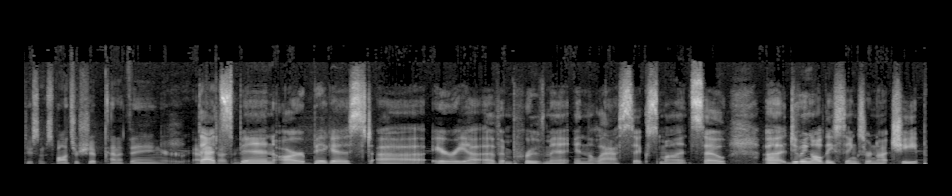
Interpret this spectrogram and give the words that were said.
do some sponsorship kind of thing or That's been our biggest uh, area of improvement in the last six months. So, uh, doing all these things are not cheap,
